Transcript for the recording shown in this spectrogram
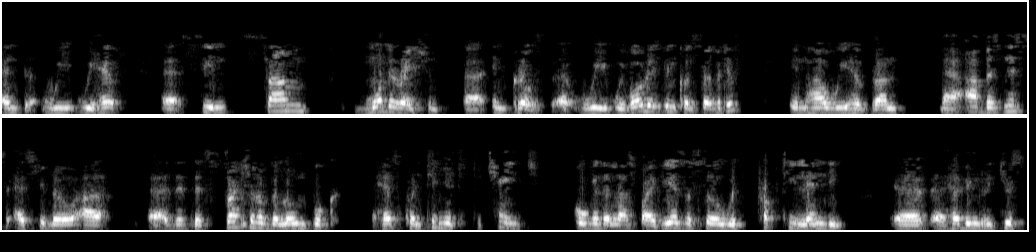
and we we have seen some moderation in growth. We've always been conservative in how we have run our business. As you know, the structure of the loan book has continued to change over the last five years or so, with property lending having reduced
